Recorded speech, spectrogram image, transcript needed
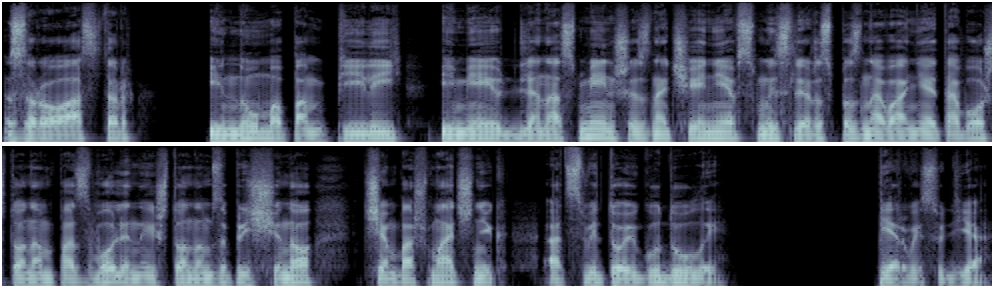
Зороастер и Нума Помпилий имеют для нас меньше значения в смысле распознавания того, что нам позволено и что нам запрещено, чем башмачник от святой Гудулы. Первый судья.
